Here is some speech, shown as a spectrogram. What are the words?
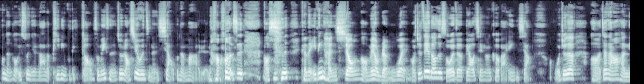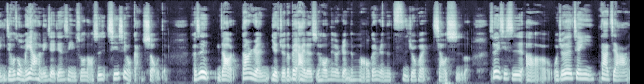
不能够一瞬间拉的霹雳无敌高。什么意思呢？就是老师永远只能笑，不能骂人，或者是老师 可能一定很凶，哦，没有人味。我觉得这些都是所谓的标签跟刻板印象。我觉得呃，家长要很理解，或者我们也要很理解一件事情，说老师其实是有感受的。可是你知道，当人也觉得被爱的时候，那个人的毛跟人的刺就会消失了。所以其实呃，我觉得建议大家，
